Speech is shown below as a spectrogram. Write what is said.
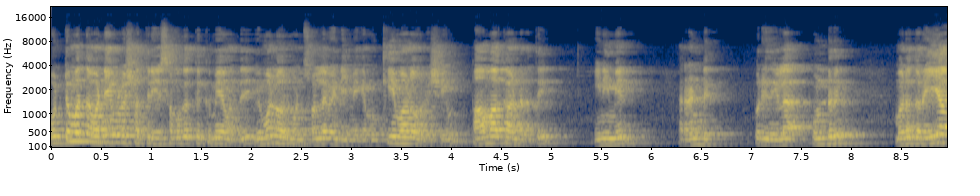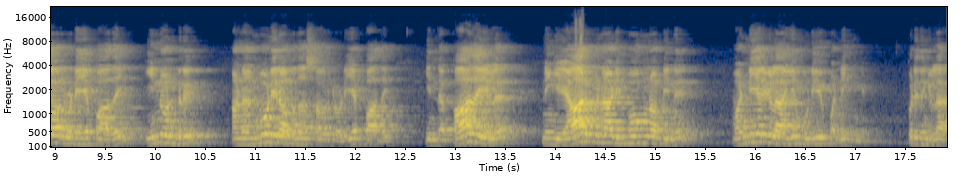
ஒட்டுமொத்த வன்னியகுல சத்திரிய சமூகத்துக்குமே வந்து விமல்வர்மன் சொல்ல வேண்டிய மிக முக்கியமான ஒரு விஷயம் பாமகன்றது இனிமேல் ரெண்டு புரியுதுங்களா? ஒன்று மருத்துவர் ஐயா அவர்களுடைய பாதை இன்னொன்று அண்ணன் அன்போனி ராமதாஸ் அவர்களுடைய பாதை. இந்த பாதையில நீங்க யார் பின்னாடி போகணும் அப்படின்னு வன்னியர்களாகிய முடிவு பண்ணிக்கங்க. புரியுதுங்களா?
